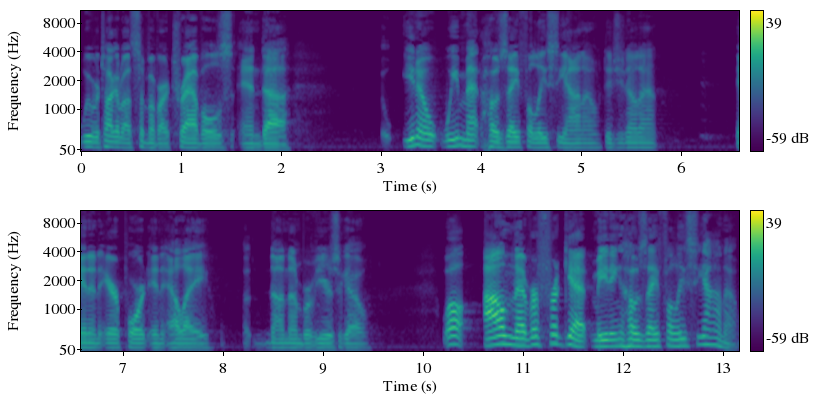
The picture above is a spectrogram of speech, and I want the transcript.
we were talking about some of our travels, and uh, you know, we met Jose Feliciano. Did you know that? In an airport in LA a number of years ago. Well, I'll never forget meeting Jose Feliciano.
